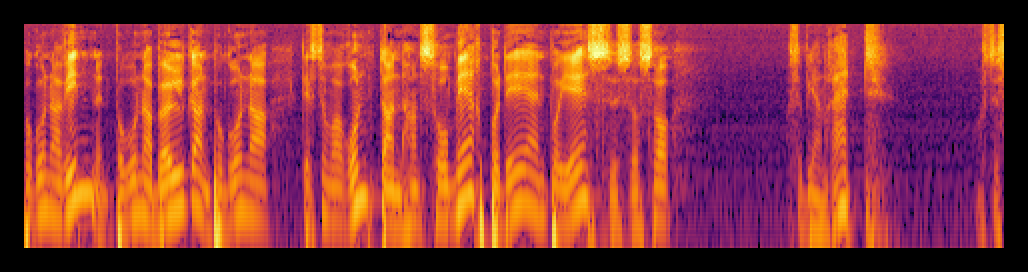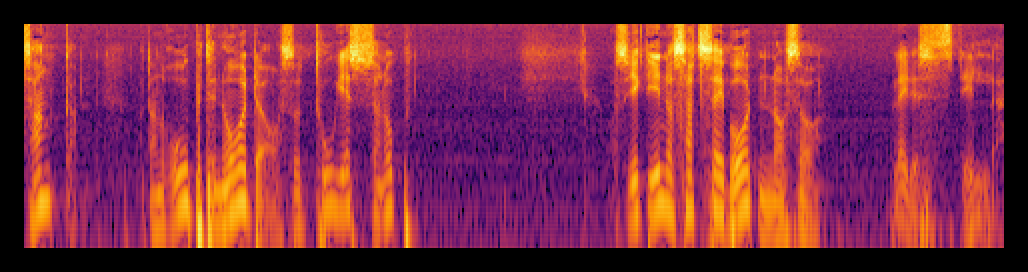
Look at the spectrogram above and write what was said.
På grunn av vinden, på grunn av bølgene, på grunn av det som var rundt han. Han så mer på det enn på Jesus, og så, og så blir han redd. Og så sank han. At han roper til nåde, og så tok Jesus han opp. Og Så gikk de inn og satte seg i båten, og så ble det stille.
